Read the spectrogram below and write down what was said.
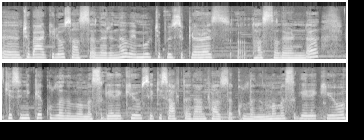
E, tüberküloz hastalarına ve multiple skleroz hastalarında kesinlikle kullanılmaması gerekiyor. 8 haftadan fazla kullanılmaması gerekiyor.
